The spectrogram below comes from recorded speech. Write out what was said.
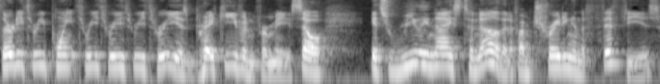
33.3333 is break even for me. So it's really nice to know that if I'm trading in the 50s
